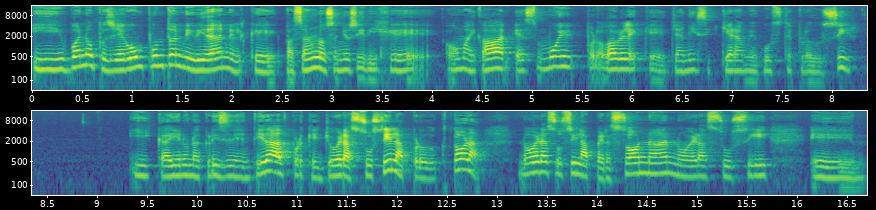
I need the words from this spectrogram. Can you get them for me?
Y bueno, pues llegó un punto en mi vida en el que pasaron los años y dije, oh my god, es muy probable que ya ni siquiera me guste producir y caí en una crisis de identidad porque yo era Susi la productora, no era Susi la persona, no era Susi eh,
